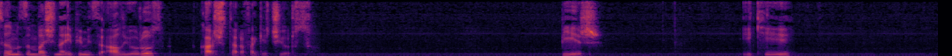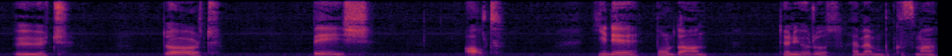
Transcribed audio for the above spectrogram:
tığımızın başına ipimizi alıyoruz. Karşı tarafa geçiyoruz. 1 2 3 4 5 6 Yine buradan dönüyoruz. Hemen bu kısma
